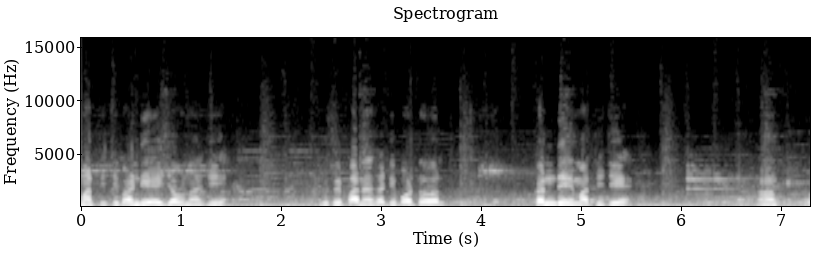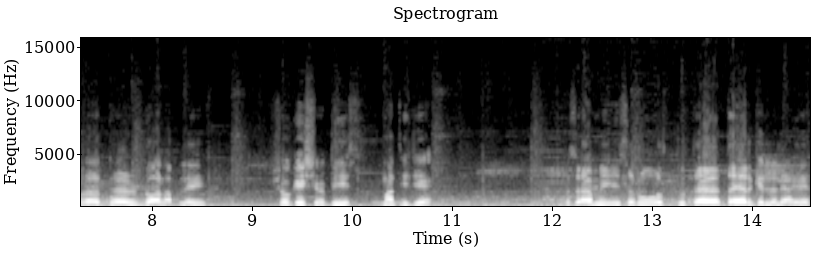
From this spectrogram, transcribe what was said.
मातीची भांडी आहे जेवणाची. दुसरे पाण्यासाठी बॉटल कंदे मातीचे. परत डॉल आपले शोकेश पीस मातीचे. असं आम्ही सर्व वस्तू तया तयार केलेल्या आहेत.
